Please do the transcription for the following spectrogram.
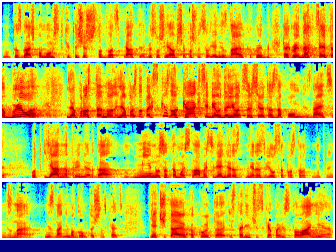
ну, ты знаешь, по-моему, все-таки 1625. Я говорю, слушай, я вообще пошутил, я не знаю, в какой, какой дате это было. Я просто, ну, я просто так сказал, как тебе удается все это запомнить, знаете? Вот я, например, да, минус это мой слабость, или я не, раз, не развился просто, вот, например, не знаю, не знаю, не могу вам точно сказать. Я читаю какое-то историческое повествование,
